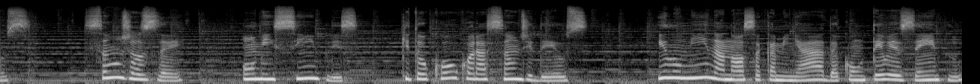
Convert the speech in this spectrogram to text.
Rezemos. São José, homem simples que tocou o coração de Deus, ilumina a nossa caminhada com o teu exemplo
